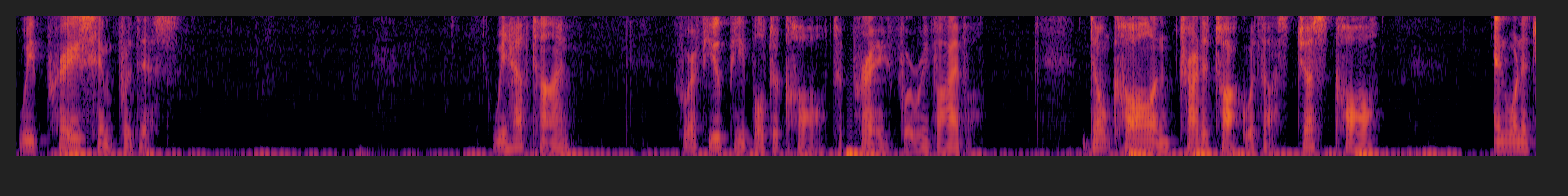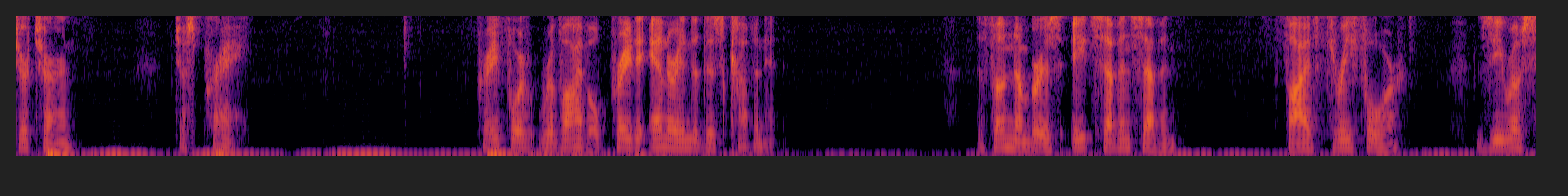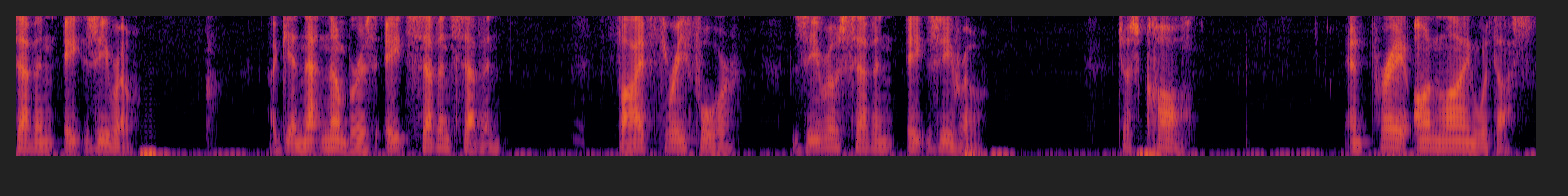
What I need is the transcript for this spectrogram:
We praise Him for this we have time for a few people to call to pray for revival. Don't call and try to talk with us. Just call, and when it's your turn, just pray. Pray for revival. Pray to enter into this covenant. The phone number is 877 534 0780. Again, that number is 877 534 0780. Just call and pray online with us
